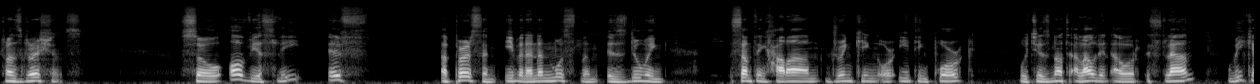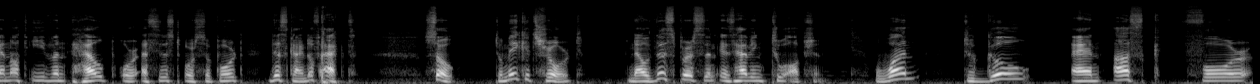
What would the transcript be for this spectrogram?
transgressions. So obviously, if a person, even a non-Muslim, is doing something haram, drinking or eating pork, which is not allowed in our Islam, we cannot even help or assist or support this kind of act. So, to make it short, now this person is having two options. One, to go and ask for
